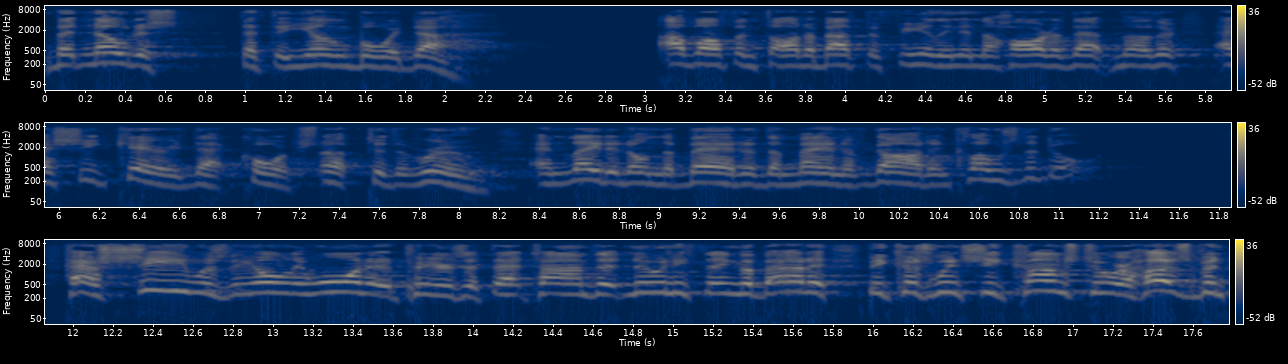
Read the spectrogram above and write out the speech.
But notice that the young boy died. I've often thought about the feeling in the heart of that mother as she carried that corpse up to the room and laid it on the bed of the man of God and closed the door. How she was the only one, it appears, at that time that knew anything about it because when she comes to her husband,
